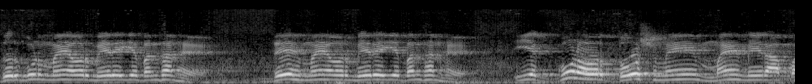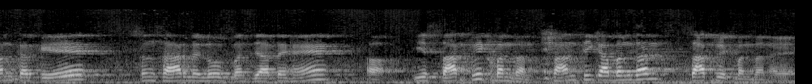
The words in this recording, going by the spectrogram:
दुर्गुण मैं और मेरे ये बंधन है। देह मैं और मेरे ये बंधन है। ये गुण और दोष में मैं मेरा मेरापन करके संसार में लोग बस जाते हैं। ये सात्विक बंधन, शांति का बंधन, सात्विक बंधन है।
